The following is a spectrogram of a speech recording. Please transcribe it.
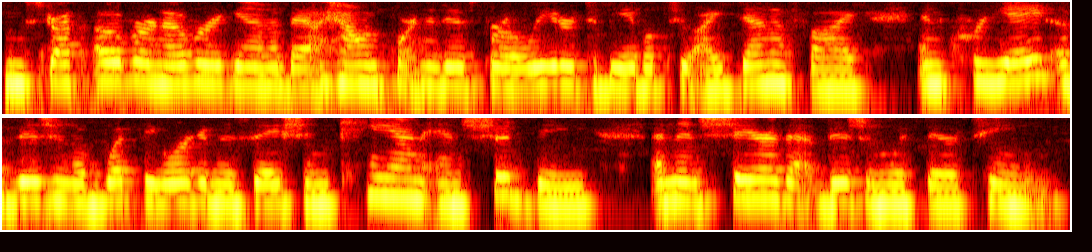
I'm struck over and over again about how important it is for a leader to be able to identify and create a vision of what the organization can and should be, and then share that vision with their team.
